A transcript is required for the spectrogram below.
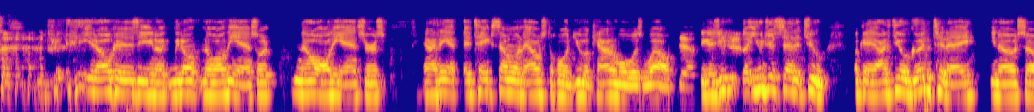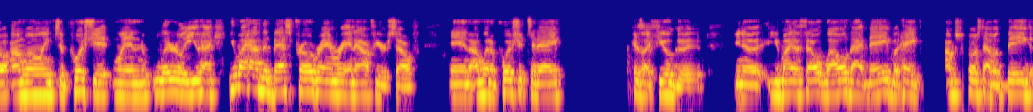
you know, because you know we don't know all the answer, know all the answers, and I think it, it takes someone else to hold you accountable as well. Yeah. Because you like you just said it too. Okay, I feel good today, you know, so I'm going to push it when literally you have you might have the best program written out for yourself, and I'm going to push it today because I feel good. You know, you might have felt well that day, but hey, I'm supposed to have a big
